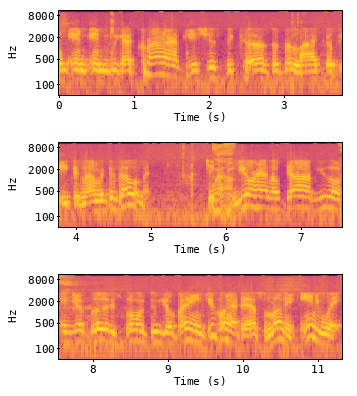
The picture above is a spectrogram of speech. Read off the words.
And, and and we got crime issues because of the lack of economic development. Well, you don't have no job, you going and your blood is flowing through your veins. You're gonna have to have some money anyway.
